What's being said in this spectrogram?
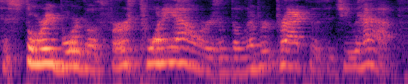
to storyboard those first 20 hours of deliberate practice that you have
